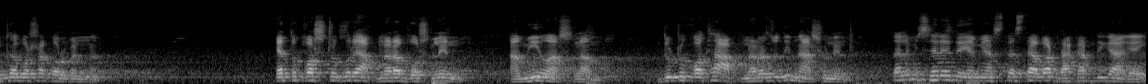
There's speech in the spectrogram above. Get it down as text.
উঠা বসা করবেন না। এত কষ্ট করে আপনারা বসলেন, আমিও আসলাম। দুটো কথা আপনারা যদি না শুনেন, তাহলে আমি ছেড়ে দেই, আমি আস্তে আস্তে আবার ঢাকার দিকে আগাই।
